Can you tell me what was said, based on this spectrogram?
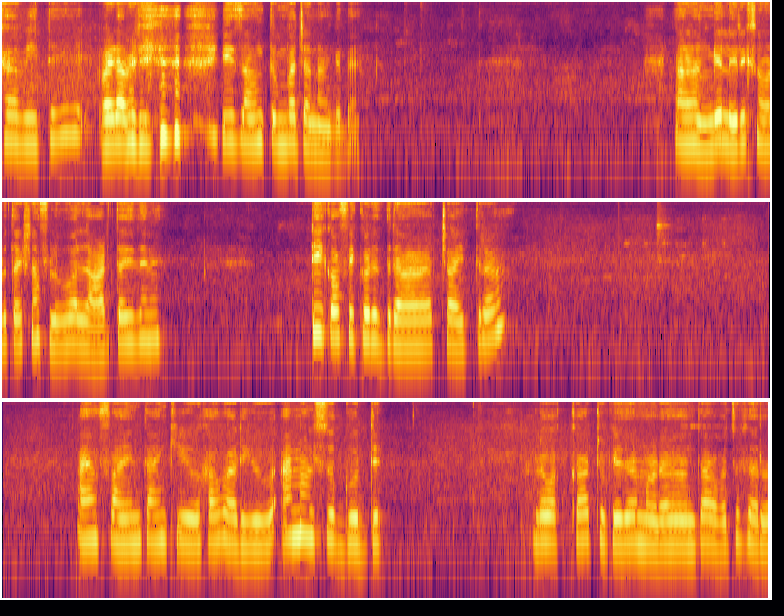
ಕವಿತೆ, ಬೇಡ, ಬೇಡಿ. ಈ ಸಾಂಗ್ ತುಂಬ ಚೆನ್ನಾಗಿದೆ. ನಾನು ಹಾಗೆ ಲಿರಿಕ್ಸ್ ನೋಡಿದ ತಕ್ಷಣ ಫ್ಲೋ ಅಲ್ಲಿ ಆಡ್ತಾ ಇದ್ದೀನಿ. ಟೀ ಕಾಫಿ ಕುಡಿದ್ರಾ Chaitra I am fine thank you how are you I am also good hello ಅಕ್ಕ ಟುಗೆದರ್ ಮಾಡೋಣ ಅಂತ ಅವತ್ತು ಸಲ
